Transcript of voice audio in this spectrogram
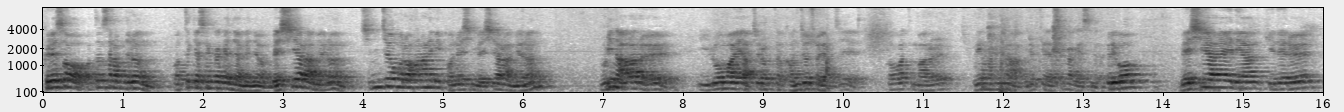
그래서 어떤 사람들은 어떻게 생각했냐면요. 메시아라면은 진정으로 하나님이 보내신 메시아라면은 우리나라를 이 로마의 압제로부터 건져줘야지 그와 같은 말을 왜 하느냐 이렇게 생각했습니다. 그리고 메시아에 대한 기대를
